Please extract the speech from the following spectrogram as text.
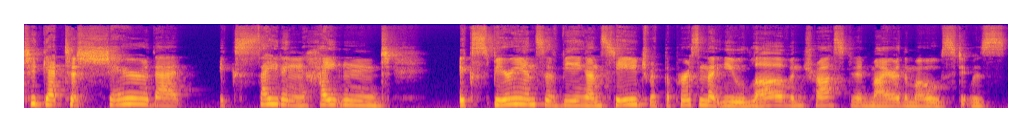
to get to share that exciting heightened experience of being on stage with the person that you love and trust and admire the most. It was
